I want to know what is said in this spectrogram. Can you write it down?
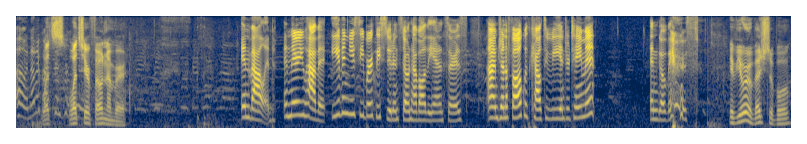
Oh, another question. What's for what's you. your phone number? Invalid? And there you have it. Even UC Berkeley students don't have all the answers. I'm Jenna Falk with CalTV Entertainment, and go Bears. If you're a vegetable,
